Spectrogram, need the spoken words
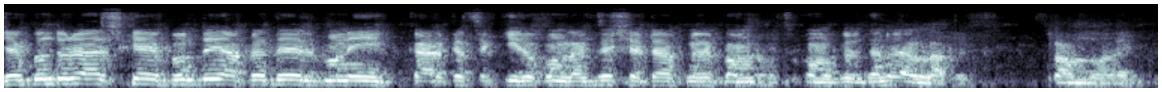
যাক বন্ধুরা, আজকে এই পর্যন্তই। আপনাদের মানে কার কাছে কীরকম লাগছে সেটা আপনারা কমেন্ট বক্সে কমেন্ট করে জানান। আল্লাহ হাফেজ। আসসালামু আলাইকুম।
